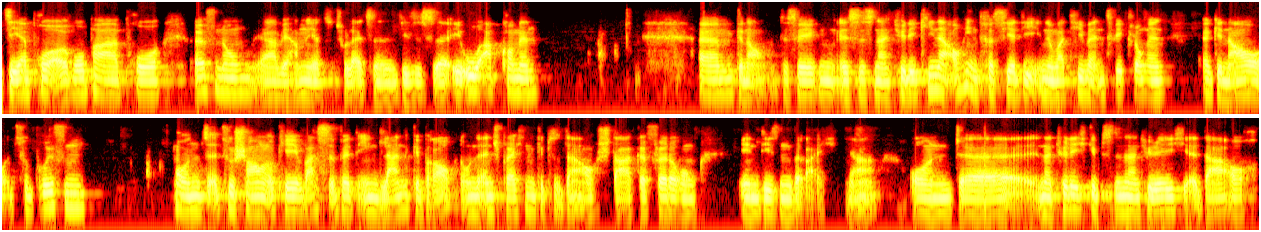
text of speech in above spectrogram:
sehr pro Europa, pro Öffnung. Ja, wir haben jetzt zuletzt äh, dieses EU-Abkommen ähm, genau, deswegen ist es natürlich China auch interessiert, die innovative Entwicklungen genau zu prüfen und äh, zu schauen, okay, was wird in Land gebraucht und entsprechend gibt es da auch starke Förderung in diesem Bereich. Ja, und äh, natürlich gibt es natürlich da auch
